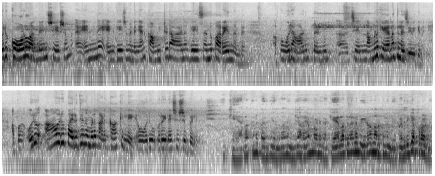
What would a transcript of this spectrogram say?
ഒരു കോൾ വന്നതിന് ശേഷം എന്റെ എൻഗേജ്മെന്റ് ഞാൻ കമ്മിറ്റഡ് ആണ് ഗേസ് എന്ന് പറയുന്നുണ്ട്. അപ്പോൾ ഒരാണും പെണ്ണും ചെന്ന് നമ്മൾ കേരളത്തിലാണ് ജീവിക്കുന്നത് അപ്പോൾ ഒരു ആ ഒരു പരിധി നമ്മൾ കണക്കാക്കില്ലേ ഒരു റിലേഷൻഷിപ്പിൽ കേരളത്തിന്റെ പരിധി എന്താണെന്ന് എനിക്ക് അറിയാൻ പാടില്ല. കേരളത്തിൽ തന്നെ പീഡനം നടക്കുന്നില്ലേ? പരിധിക്ക് അപ്പുറമല്ലേ?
